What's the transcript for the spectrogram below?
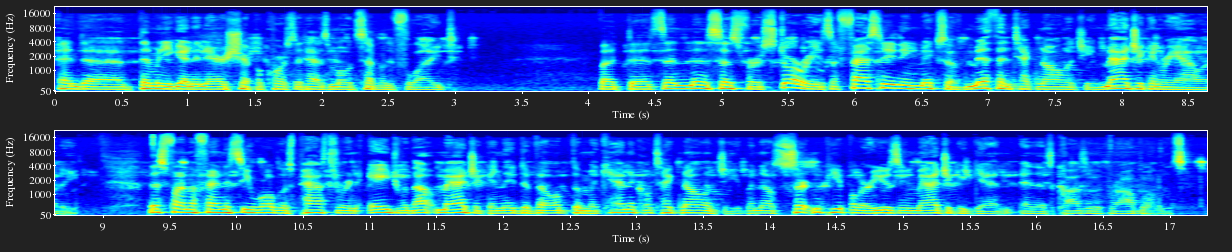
And uh, then when you get an airship, of course, it has Mode 7 flight. But uh, then, it says for a story, it's a fascinating mix of myth and technology, magic and reality. This Final Fantasy world has passed through an age without magic and they developed a mechanical technology, but now certain people are using magic again and it's causing problems.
